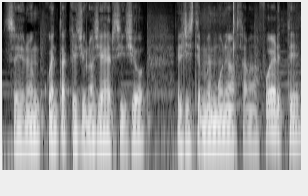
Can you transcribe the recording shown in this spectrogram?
Se dieron cuenta que si uno hacía ejercicio, el sistema inmune va a estar más fuerte,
